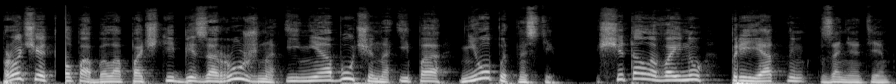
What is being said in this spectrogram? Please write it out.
Прочая толпа была почти безоружна и необучена, и по неопытности считала войну приятным занятием.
